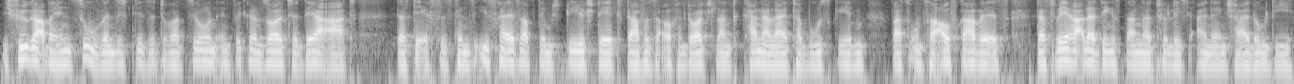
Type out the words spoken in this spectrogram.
Ich füge aber hinzu, wenn sich die Situation entwickeln sollte derart, dass die Existenz Israels auf dem Spiel steht, darf es auch in Deutschland keinerlei Tabus geben, was unsere Aufgabe ist. Das wäre allerdings dann natürlich eine Entscheidung, die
